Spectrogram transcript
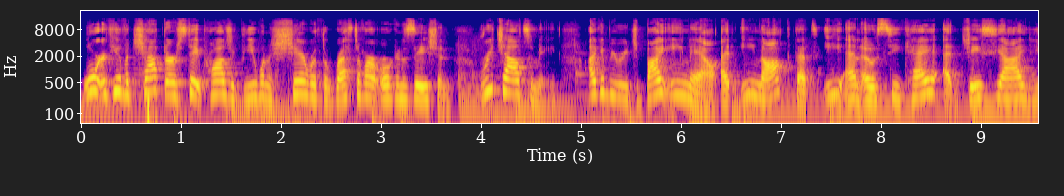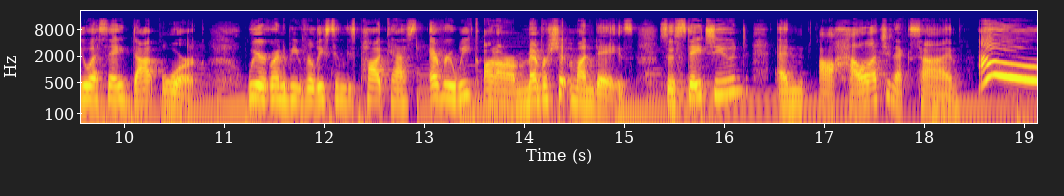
or if you have a chapter or state project that you want to share with the rest of our organization, reach out to me. I can be reached by email at enock, that's E N O C K, at jciusa.org. We are going to be releasing these podcasts every week on our membership Mondays. So stay tuned, and I'll howl at you next time. Ow!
